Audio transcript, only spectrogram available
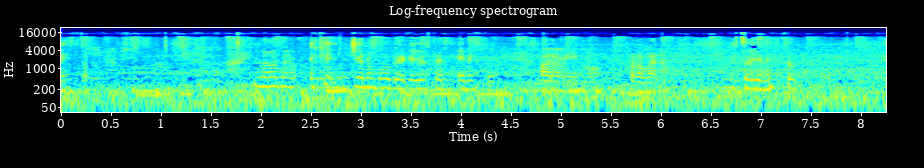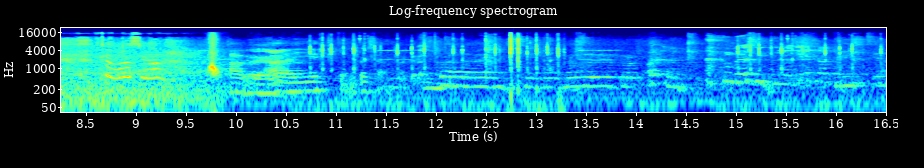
esto. No, es que yo no puedo creer que yo esté en esto ahora mismo, pero bueno, estoy en esto. ¡Qué emoción! A ver, ahí está empezando a grabar. Pero si tú no tienes autorización.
